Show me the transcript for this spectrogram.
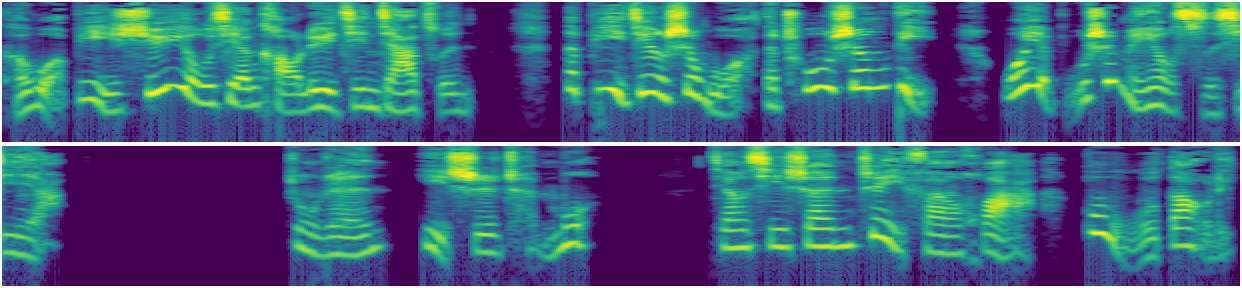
可我必须优先考虑金家村，那毕竟是我的出生地，我也不是没有私心呀。众人一时沉默。江西山这番话不无道理。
